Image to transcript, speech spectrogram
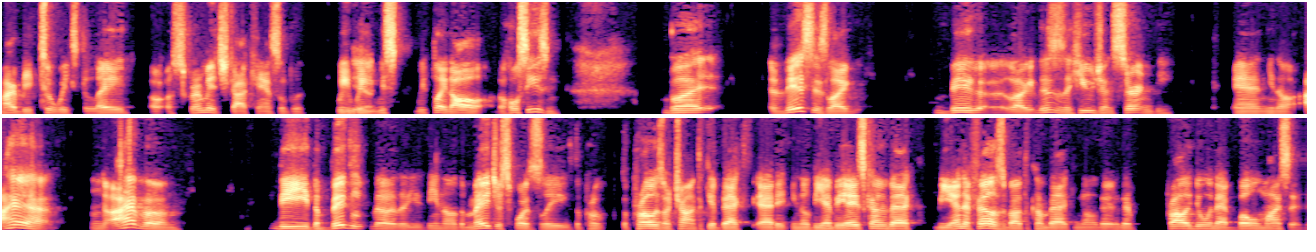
Might be two weeks delayed a, a scrimmage got canceled, but we, yeah. we we we played all the whole season. But this is like big, uh, like this is a huge uncertainty, and you know I have you know, I have a um, the the big the, the you know the major sports leagues the pro, the pros are trying to get back at it you know the NBA is coming back the NFL is about to come back you know they're they're probably doing that bubble mindset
